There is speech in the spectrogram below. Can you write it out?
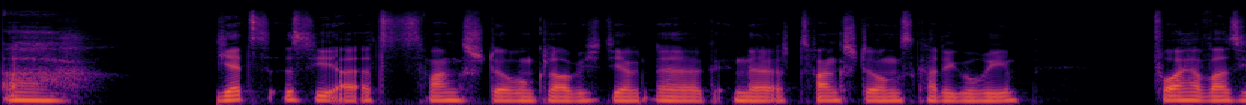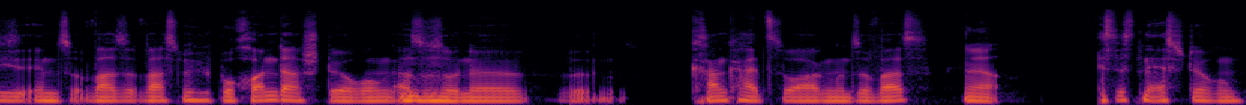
Ah, jetzt ist sie als Zwangsstörung, glaube ich, äh, in der Zwangsstörungskategorie Vorher war sie in war, war es eine Hypochonda-Störung, also Mhm. so eine Krankheitssorgen und sowas. Ja. Es ist eine Essstörung.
